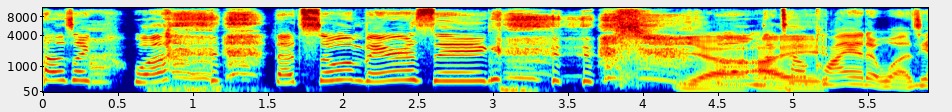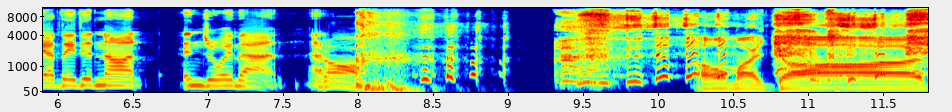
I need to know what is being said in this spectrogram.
I was like, what? That's so embarrassing. Yeah, Um, that's I, how quiet it was. Yeah, they did not enjoy that at all. oh my god.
